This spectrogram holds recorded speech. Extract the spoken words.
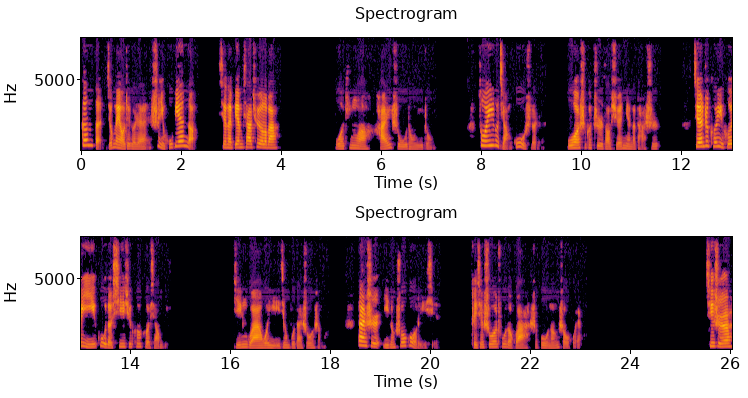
根本就没有这个人，是你胡编的。现在编不下去了吧？”我听了还是无动于衷。作为一个讲故事的人，我是个制造悬念的大师，简直可以和已故的希区柯克相比。尽管我已经不再说什么，但是已经说过了一些。这些说出的话是不能收回了。其实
